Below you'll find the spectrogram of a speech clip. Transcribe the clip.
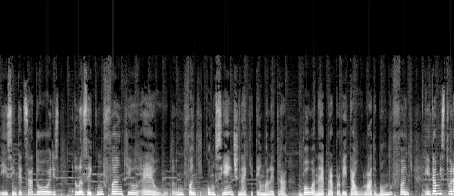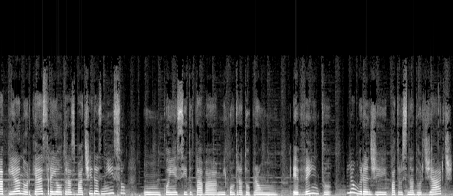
e sintetizadores. Lancei com funk, é um funk consciente, né, que tem uma letra boa, né, para aproveitar o lado bom do funk. Então misturar piano, orquestra e outras batidas nisso. Um conhecido tava me contratou para um evento. Ele é um grande patrocinador de arte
